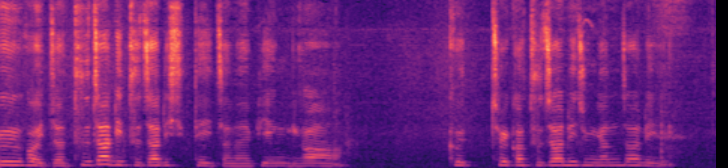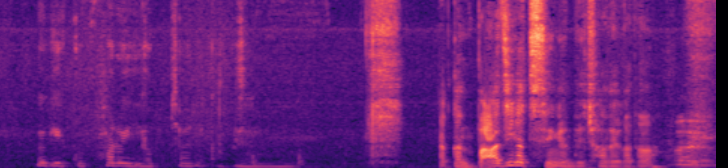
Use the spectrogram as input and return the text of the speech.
그거 있잖아 두 자리 두 자리씩 돼 있잖아요 비행기가 그 저희가 두 자리 중에 한 자리 여기 있고 바로 이 옆자리가 그래서 약간 빠지 같이 생겼는데 좌대가 다. 네.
